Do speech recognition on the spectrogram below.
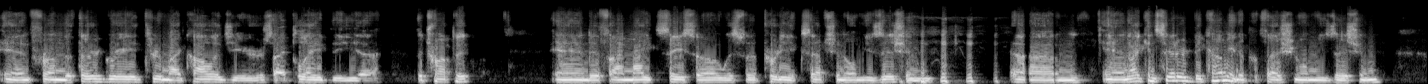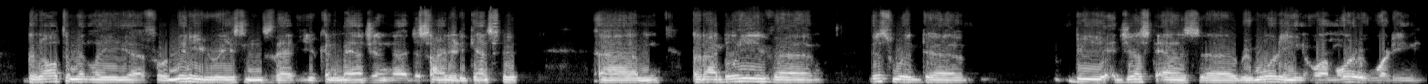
and from the third grade through my college years, I played the the trumpet and if I might say so, was a pretty exceptional musician. um, and I considered becoming a professional musician, but ultimately, uh, for many reasons that you can imagine, uh, decided against it. Um, but I believe uh, this would uh, be just as uh, rewarding or more rewarding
